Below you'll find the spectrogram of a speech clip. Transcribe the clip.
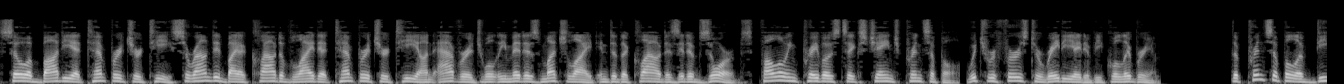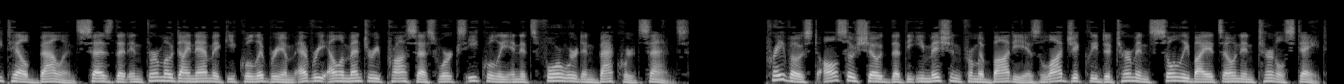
so a body at temperature T surrounded by a cloud of light at temperature T on average will emit as much light into the cloud as it absorbs, following Prevost's exchange principle, which refers to radiative equilibrium. The principle of detailed balance says that in thermodynamic equilibrium every elementary process works equally in its forward and backward sense. Prevost also showed that the emission from a body is logically determined solely by its own internal state.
